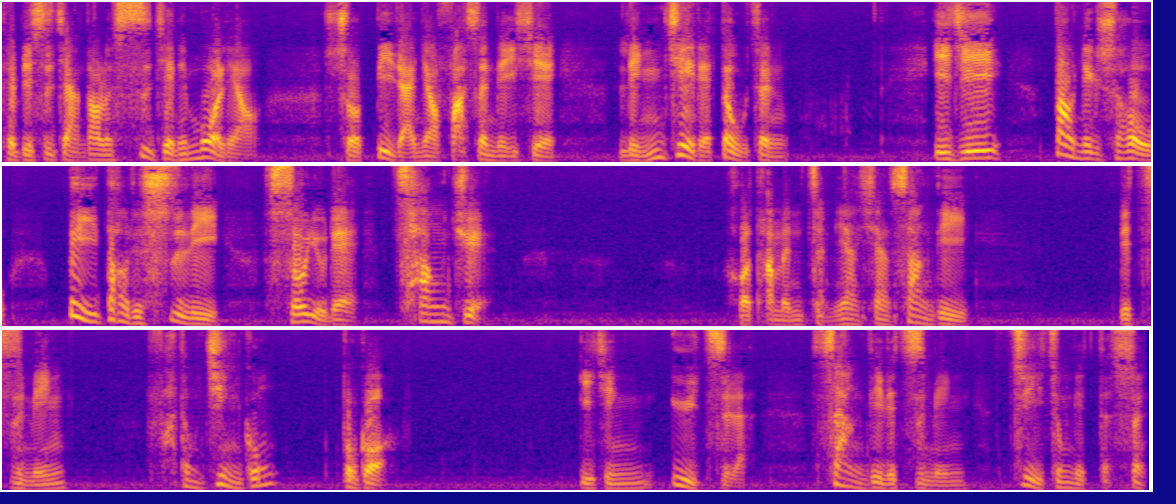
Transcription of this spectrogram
特别是讲到了世界的末了所必然要发生的一些灵界的斗争，以及到那个时候被盗的势力所有的猖獗。和他们怎么样向上帝的子民发动进攻？不过已经预知了上帝的子民最终的得胜。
